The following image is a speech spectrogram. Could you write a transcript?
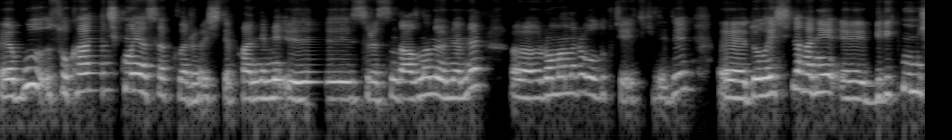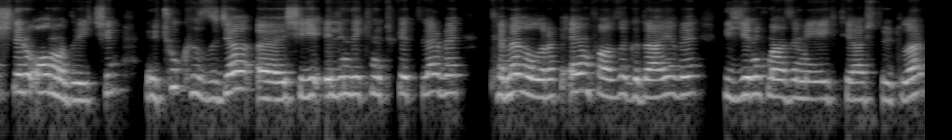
e, bu sokağa çıkma yasakları işte pandemi e, sırasında alınan önlemler e, romanları oldukça etkiledi. E, dolayısıyla hani e, birikmişleri olmadığı için e, çok hızlıca e, şeyi elindekini tükettiler ve temel olarak en fazla gıdaya ve hijyenik malzemeye ihtiyaç duydular.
